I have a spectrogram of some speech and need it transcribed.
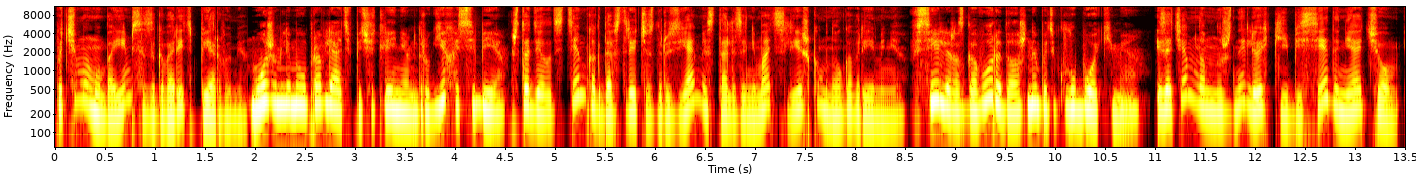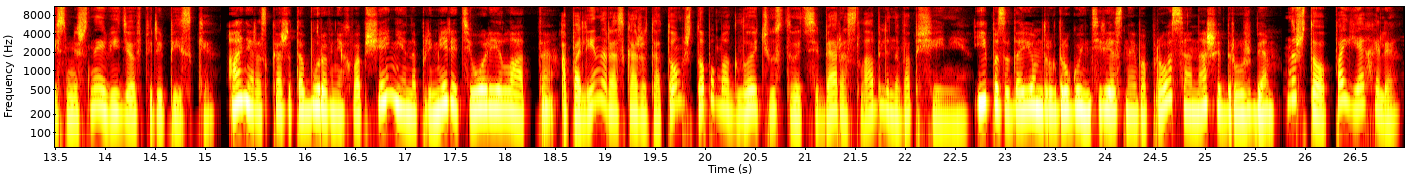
Почему мы боимся заговорить первыми? Можем ли мы управлять впечатлением других о себе? Что делать с тем, когда встречи с друзьями стали занимать слишком много времени? Все ли разговоры должны быть глубокими? И зачем нам нужны легкие беседы ни о чем и смешные видео в переписке? Аня расскажет об уровнях в общении на примере теории латте. А Полина расскажет о том, что помогло ей чувствовать себя расслабленно в общении. И позадаем друг другу интересные вопросы о нашей дружбе. Ну что, поехали!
